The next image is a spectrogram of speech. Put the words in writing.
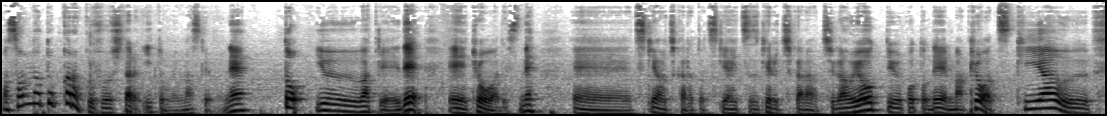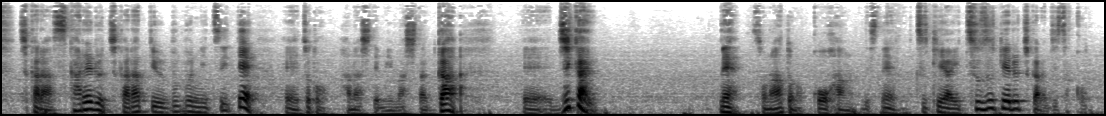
まあ、そんなとこから工夫したらいいと思いますけどね。というわけで、えー、今日はですね、えー、付き合う力と付き合い続ける力は違うよっていうことで、まあ、今日は付き合う力好かれる力っていう部分について、えー、ちょっと話してみましたが、え次回ねその後の後半ですね付き合い続ける力実はこっ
